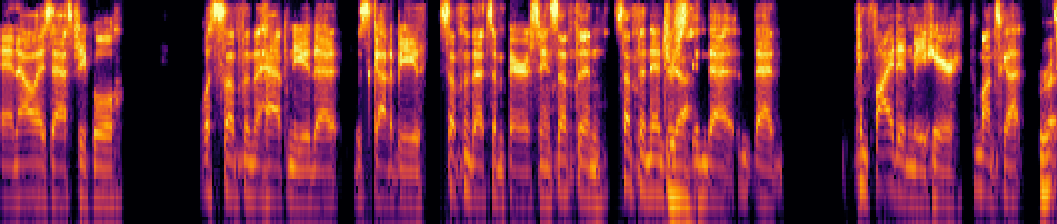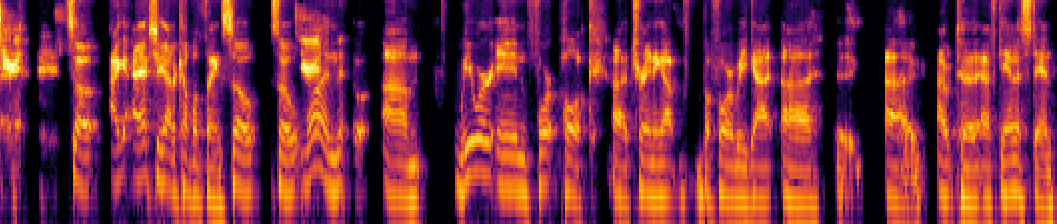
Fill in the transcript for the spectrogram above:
And I always ask people, what's something that happened to you that has got to be something that's embarrassing, something something interesting yeah. that that confide in me here. Come on, Scott. Right. So I, I, actually got a couple things. So so one, um, we were in Fort Polk uh, training up before we got uh, uh, out to Afghanistan.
